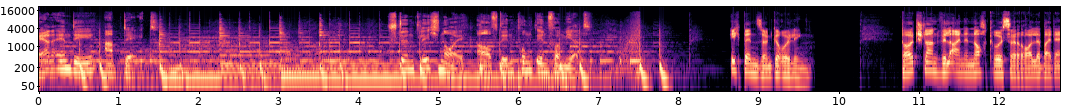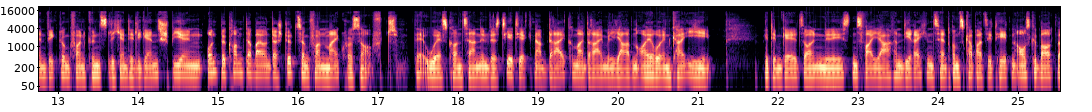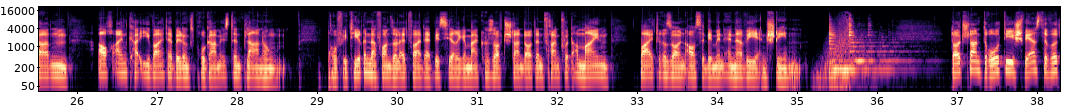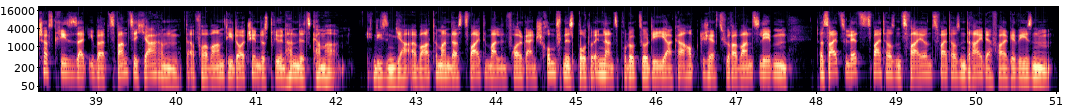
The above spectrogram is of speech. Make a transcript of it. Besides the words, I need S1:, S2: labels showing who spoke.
S1: RND Update. Stündlich neu. Auf den Punkt informiert.
S2: Ich bin Sönke Röhling. Deutschland will eine noch größere Rolle bei der Entwicklung von künstlicher Intelligenz spielen und bekommt dabei Unterstützung von Microsoft. Der US-Konzern investiert hier knapp 3,3 Milliarden Euro in KI. Mit dem Geld sollen in den nächsten zwei Jahren die Rechenzentrumskapazitäten ausgebaut werden. Auch ein KI-Weiterbildungsprogramm ist in Planung. Profitieren davon soll etwa der bisherige Microsoft-Standort in Frankfurt am Main. Weitere sollen außerdem in NRW entstehen. Deutschland droht die schwerste Wirtschaftskrise seit über 20 Jahren. Davor warnt die Deutsche Industrie- und Handelskammer. In diesem Jahr erwarte man das zweite Mal in Folge ein schrumpfendes Bruttoinlandsprodukt, so DIAK-Hauptgeschäftsführer Wandsleben. Das sei zuletzt 2002 und 2003 der Fall gewesen.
